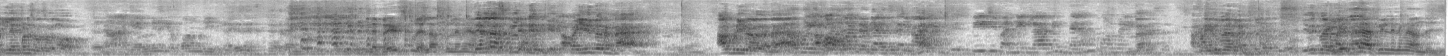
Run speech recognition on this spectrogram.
இல்லைன்னு மட்டும் சொல்ல சொல்லுங்க பார்ப்போம். இந்த பிரைவேட் ஸ்கூல் எல்லா ஸ்கூல்லையுமே எல்லா ஸ்கூல்லையும் இருக்கு. அப்ப இது பேர் என்ன? ஆள் பிடிக்கிறது தானே அப்ப பிஜி பண்ணுறீங்களா அப்படின்னு தினம் ஃபோன் இந்த? பண்ணி அப்ப இது பேர் என்ன? இது பேர் என்ன? எல்லா ஃபீல்டுலையுமே வந்துச்சு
